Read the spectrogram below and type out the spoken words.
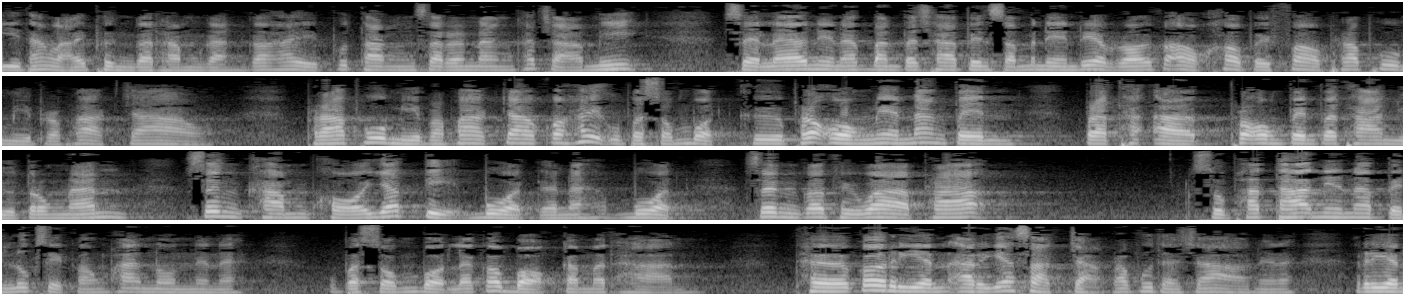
ดีทั้งหลายพึงกระทำกัน ก็ให้พุทธังสารนังขจามิ เสร็จแล้วเนี่ยนะบรรพชาเป็นสัมมาเนนเรียบร้อยก็เอาเข้าไปเฝ้าพระผู้มีพระภาคเจ้า พระผู้มีพระภาคเจ้าก็ให้อุปสมบท คือพระองค์เนี่ยนั่งเป็นประธพระองค์เป็นประธานอยู่ตรงนั้น ซึ่งคำขอยติบวชนะบวชซึ่งก็ถือว่าพระสุภัทะเนี่ยน่าเป็นลูกศิษย์ของพระนนท์เนี่ยนะอุปสมบทแล้วก็บอกกรรมฐาน เธอก็เรียนอริยสัจจากพระพุทธเจ้าเนี่ยนะเรียน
